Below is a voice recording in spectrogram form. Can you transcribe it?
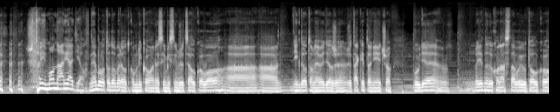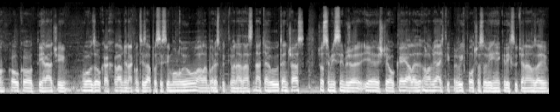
Čo im on nariadil. Nebolo to dobre odkomunikované, si myslím, že celkovo a, a nikto o tom nevedel, že, že takéto niečo bude jednoducho nastavujú toľko, koľko tí hráči úvodzovkách hlavne na konci zápasy simulujú, alebo respektíve naťahujú ten čas, čo si myslím, že je ešte OK, ale hlavne aj v tých prvých polčasových niektorých sú ťa naozaj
